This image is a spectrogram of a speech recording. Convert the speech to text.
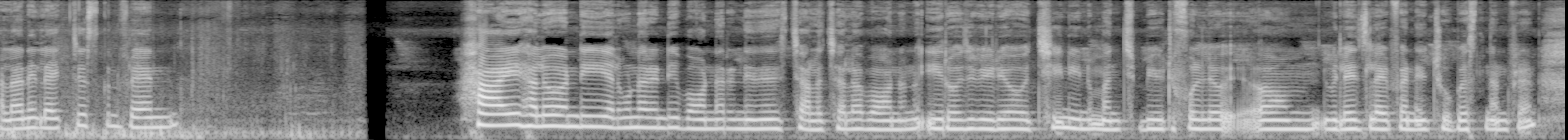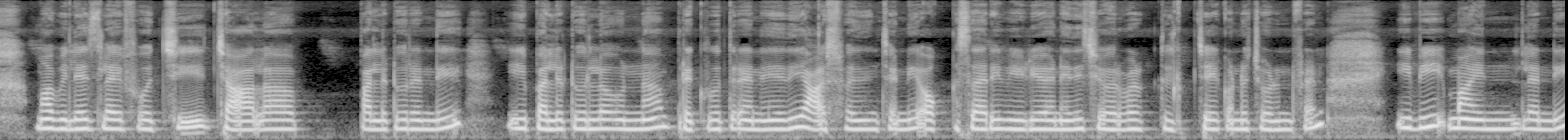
అలానే లైక్ చేసుకుని ఫ్రెండ్. హాయ్ హలో అండి. ఎలాగున్నారండి? బాగున్నారండి. నేను చాలా చాలా బాగున్నాను. ఈరోజు వీడియో వచ్చి నేను మంచి బ్యూటిఫుల్ విలేజ్ లైఫ్ అనేది చూపిస్తున్నాను ఫ్రెండ్. మా విలేజ్ లైఫ్ వచ్చి చాలా పల్లెటూరు అండి ఈ పల్లెటూరులో ఉన్న ప్రకృతి అనేది ఆస్వాదించండి. ఒక్కసారి వీడియో అనేది చివరి వరకు క్లిక్ చేయకుండా చూడండి ఫ్రెండ్. ఇవి మా ఇండ్లండి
